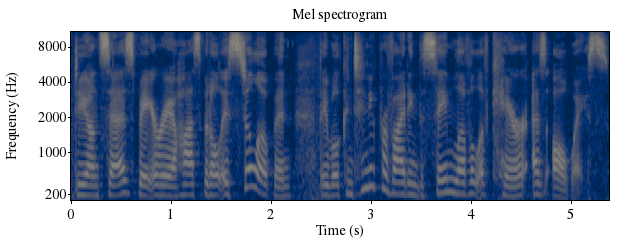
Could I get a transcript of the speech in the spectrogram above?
Dion says Bay Area Hospital is still open. They will continue providing the same level of care as always.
